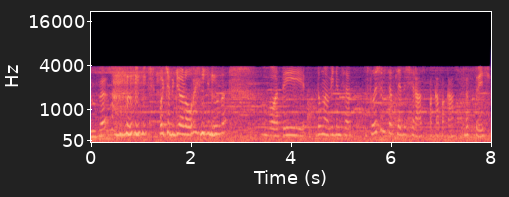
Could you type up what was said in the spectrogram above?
Дуза. Pocket Girl и Нуза. Вот, и думаю, увидимся, услышимся в следующий раз. Пока-пока. До встречи.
